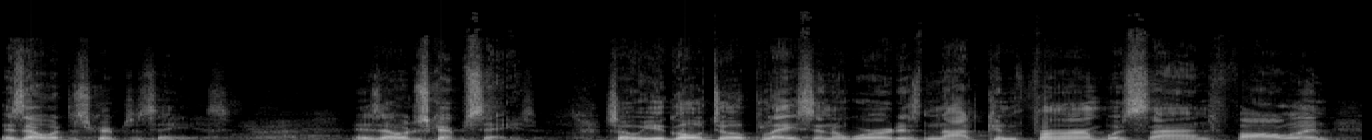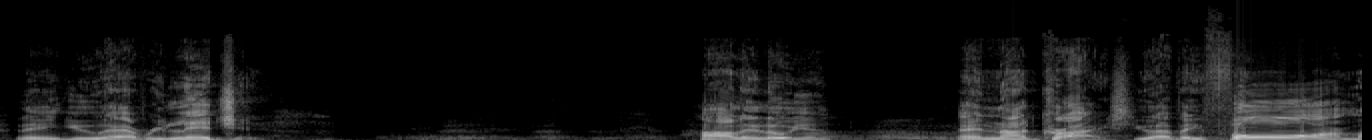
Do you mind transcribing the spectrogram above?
Is that what the scripture says? Is that what the scripture says? So you go to a place and the word is not confirmed with signs following, then you have religion. Hallelujah. And not Christ. You have a form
